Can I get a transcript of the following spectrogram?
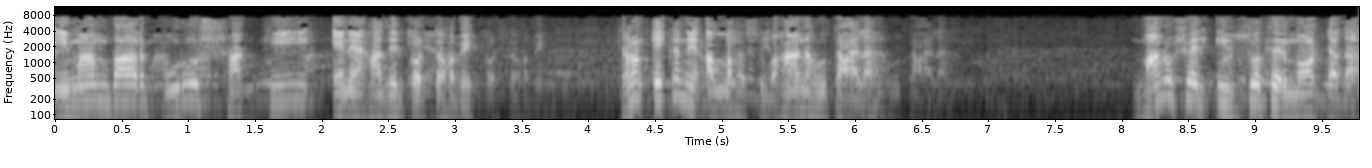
ইমানদার পুরুষ সাক্ষী এনে হাজির করতে হবে। কারণ এখানে আল্লাহ সুবাহ মানুষের ইজ্জতের মর্যাদা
